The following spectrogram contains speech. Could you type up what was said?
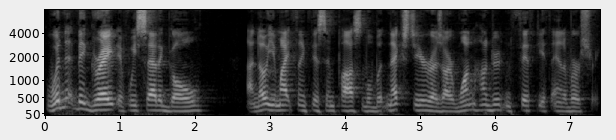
Wouldn't it be great if we set a goal? I know you might think this impossible, but next year is our 150th anniversary.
